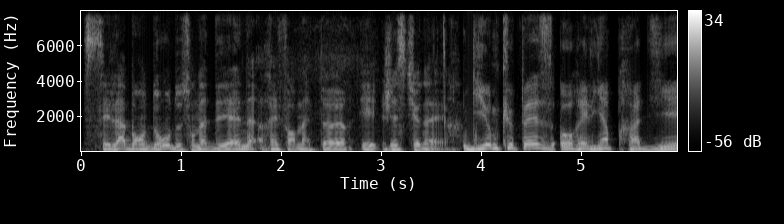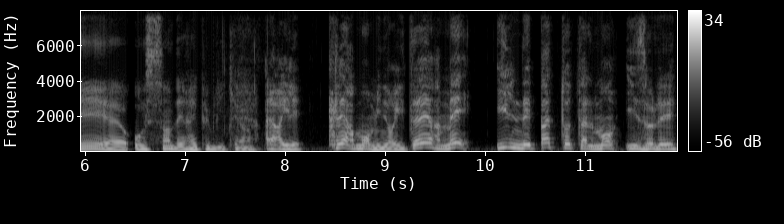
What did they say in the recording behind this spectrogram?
c'est l'abandon de son ADN réformateur et gestionnaire. Guillaume, que pèse Aurélien Pradier euh, au sein des Républicains? Alors il est clairement minoritaire, mais il n'est pas totalement isolé.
